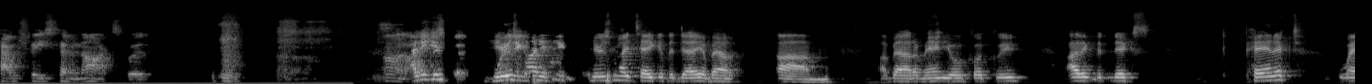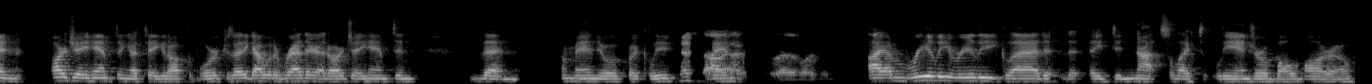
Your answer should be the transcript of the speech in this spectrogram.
couch face Kevin Knox. But I don't know. I think he's good. What do you Here's think my here's my take of the day about um about Immanuel Quickley. I think the Knicks panicked when RJ Hampton got taken off the board because I think I would have rather had RJ Hampton than Immanuel Quickley. That's And- valid. I'd rather have RJ. I am really, really glad that they did not select Leandro Bolmaro,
